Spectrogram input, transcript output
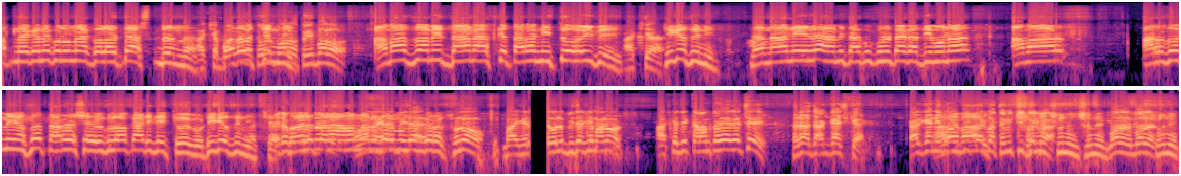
আপনি এখানে কোনো নাক গলাতে আসবেন না। আচ্ছা বলো তুমি বলো তুমি বলো। আমার জমির দান আজকে তারা নিতে হইবে। আচ্ছা। ঠিক আছে নি? না না নিলে আমি তাকে কোনো টাকা দিব না। আমার আরও জমি আছে তারা সেগুলো কাটি দিতে হইব ঠিক আছে নি? আচ্ছা। তাহলে তারা আমার নামে করে। শুনো ভাই এটা হলো বিদেশি মানুষ। আজকে যে ক্লান্ত হয়ে গেছে এরা যাক গাছকে কালকে নিয়ে আরে কি ভাই, তুমি কি শুনুন, শুনুন শুনুন। বলেন বলেন। শুনুন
